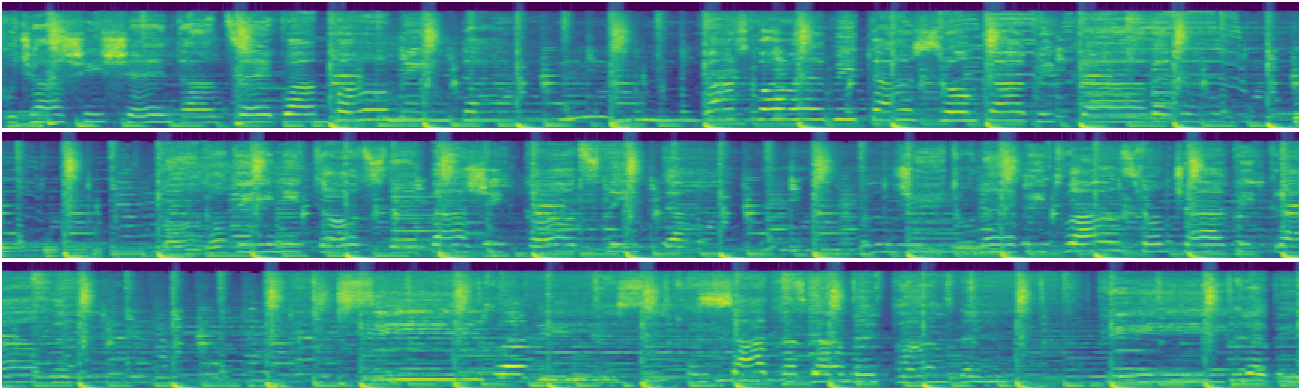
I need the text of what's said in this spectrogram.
ქუჩაში შენთან წეგვა მომინდა ვარსკვლავები დასრომ დაგვიკრავე მოლოდინი თოცნებაში კოცნით და ჯიდუნები თვალს რომ ჩაგვიკრავე სიტყვები სადღაც გამეფანდნენ ფიქრები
